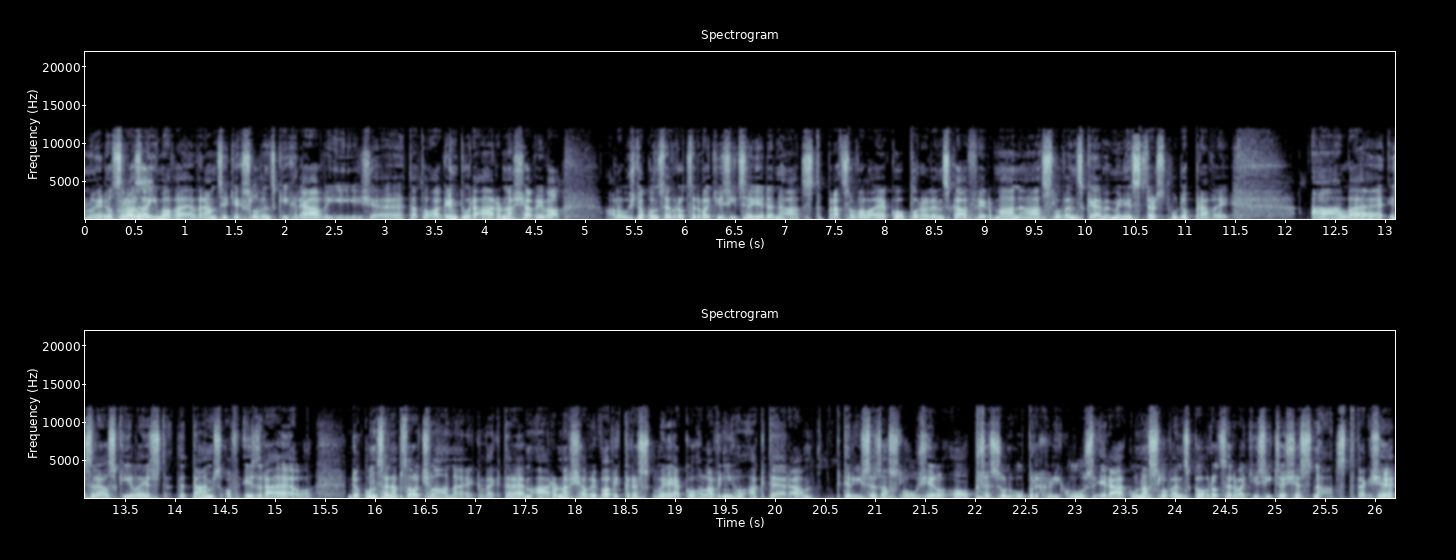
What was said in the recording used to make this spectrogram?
Ono je docela zajímavé v rámci těch slovenských reálí, že tato agentura Arona Šaviva ale už dokonce v roce 2011 pracovala jako poradenská firma na slovenském ministerstvu dopravy ale izraelský list The Times of Israel dokonce napsal článek, ve kterém Arona Šaviva vykresluje jako hlavního aktéra, který se zasloužil o přesun uprchlíků z Iráku na Slovensko v roce 2016. Takže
